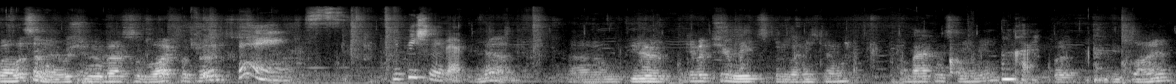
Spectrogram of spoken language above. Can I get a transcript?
Well, listen. I wish you the best of luck with this. Thanks. I appreciate it. Yeah. Um, you give it two weeks to anything. Come back and see me, Okay. but you'll be fine.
